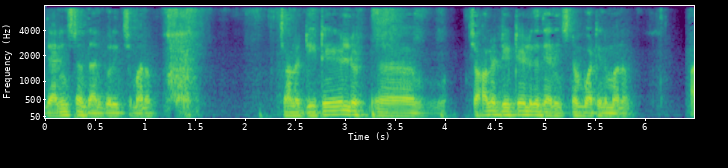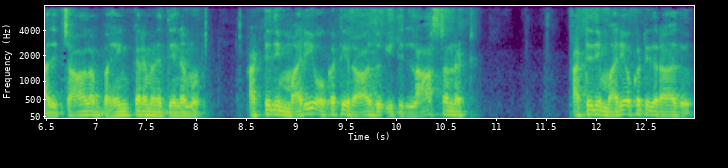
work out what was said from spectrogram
ధ్యానించిన దాని గురించి మనం. చాలా డీటెయిల్డ్ చాలా డీటెయిల్డ్గా ధ్యానించినాం వాటిని మనం. అది చాలా భయంకరమైన దినము. అట్టిది మరీ ఒకటి రాదు. ఇది లాస్ట్ అన్నట్టు. అట్టిది మరీ ఒకటి రాదు.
